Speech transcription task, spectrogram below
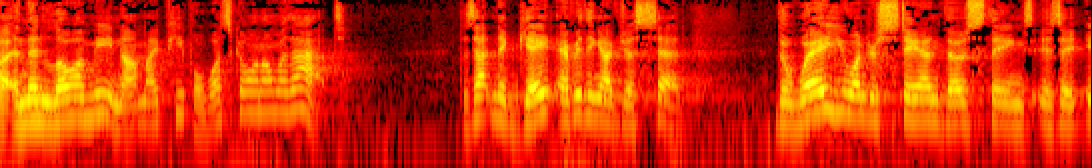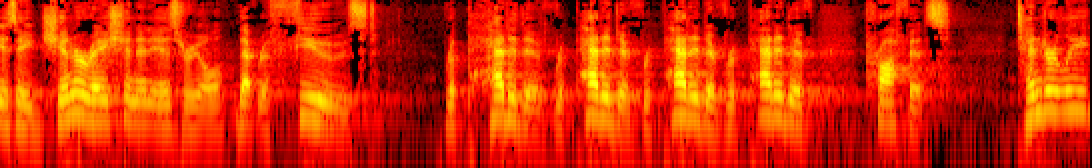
uh, and then Lo Ami, not my people. What's going on with that? Does that negate everything I've just said? The way you understand those things is a, is a generation in Israel that refused repetitive, repetitive, repetitive, repetitive prophets, tenderly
